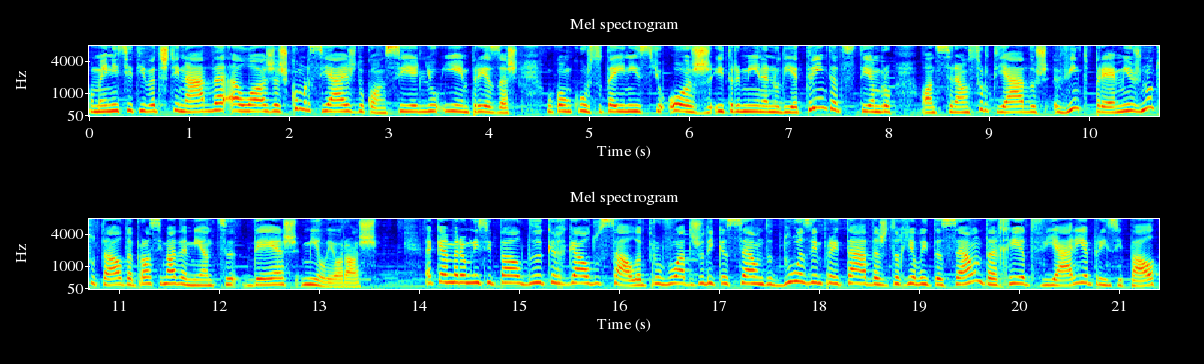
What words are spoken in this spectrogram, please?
uma iniciativa destinada a lojas comerciais do Conselho e empresas. O concurso tem início hoje e termina no dia 30 de setembro, onde serão sorteados 20 prémios, no total de aproximadamente 10 mil euros. A Câmara Municipal de Carregal do Sal aprovou a adjudicação de duas empreitadas de reabilitação da rede viária principal.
